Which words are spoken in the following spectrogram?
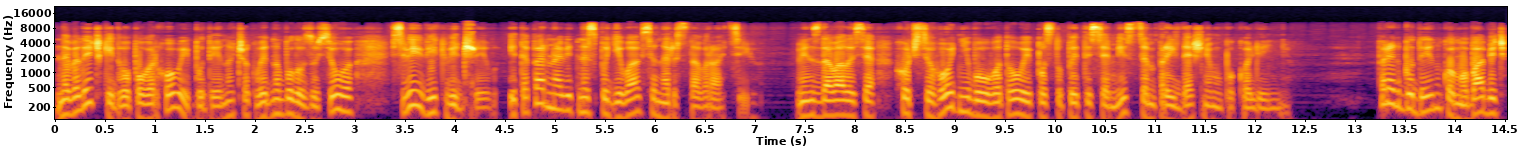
Невеличкий двоповерховий будиночок, видно було з усього, свій вік віджив і тепер навіть не сподівався на реставрацію. Він, здавалося, хоч сьогодні був готовий поступитися місцем прийдешньому поколінню. Перед будинком, обабіч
